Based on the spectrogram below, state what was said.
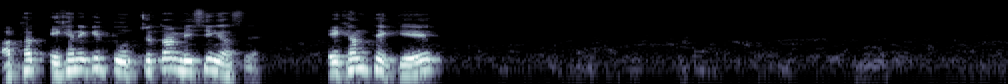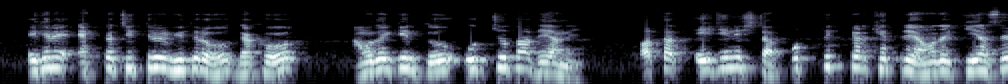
অর্থাৎ এখানে কিন্তু উচ্চতা মিসিং আছে। এখান থেকে এখানে একটা চিত্রের ভিতরেও দেখো, আমাদের কিন্তু উচ্চতা দেয়া নেই। অর্থাৎ এই জিনিসটা প্রত্যেকটার ক্ষেত্রে আমাদের কি আছে?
